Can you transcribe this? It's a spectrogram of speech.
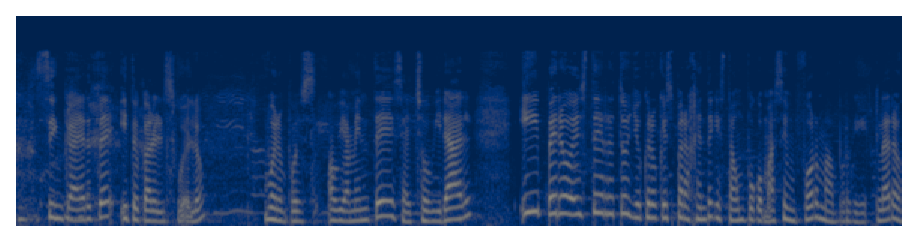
sin caerte y tocar el suelo. Bueno, pues obviamente se ha hecho viral, y pero este reto yo creo que es para gente que está un poco más en forma, porque claro,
